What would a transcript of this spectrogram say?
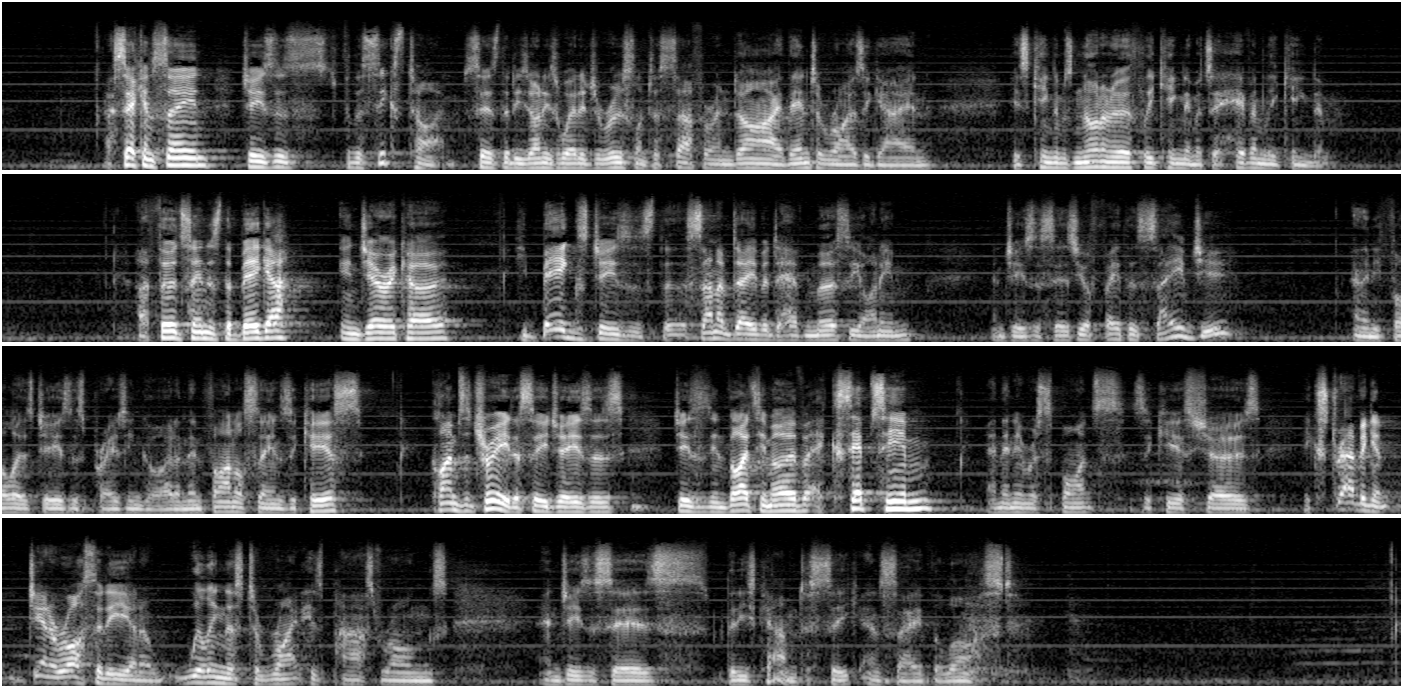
A second scene, Jesus, for the sixth time, says that he's on his way to Jerusalem to suffer and die, then to rise again. His kingdom's not an earthly kingdom, it's a heavenly kingdom. A third scene is the beggar in Jericho. He begs Jesus, the son of David, to have mercy on him. And Jesus says, Your faith has saved you. And then he follows Jesus, praising God. And then, final scene Zacchaeus climbs a tree to see Jesus. Jesus invites him over, accepts him. And then, in response, Zacchaeus shows extravagant generosity and a willingness to right his past wrongs. And Jesus says that he's come to seek and save the lost.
